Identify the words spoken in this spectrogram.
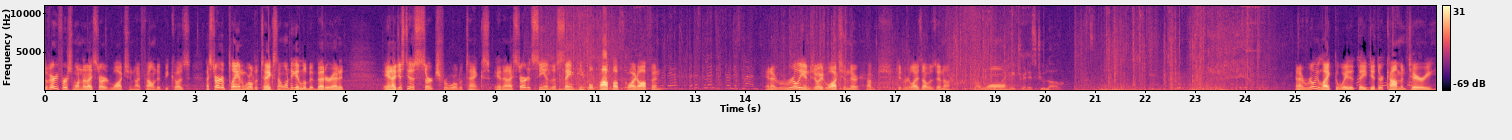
the very first one that I started watching, I found it because I started playing World of Tanks and I wanted to get a little bit better at it. And I just did a search for World of Tanks, and then I started seeing the same people pop up quite often. Over there, let us cleanse it from this land. And I really enjoyed watching their. I didn't realize I was in a, a wall. My hatred is too low. And I really liked the way that they did their commentary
